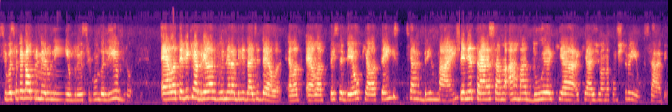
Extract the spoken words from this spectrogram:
se você pegar o primeiro livro e o segundo livro, ela teve que abrir a vulnerabilidade dela. Ela, ela percebeu que ela tem que se abrir mais, penetrar nessa armadura que a, que a Joana construiu, sabe?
